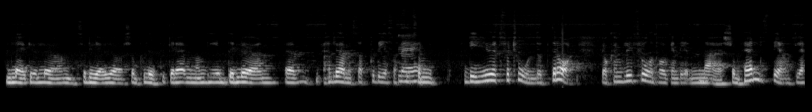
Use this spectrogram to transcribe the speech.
en lägre lön för det jag gör som politiker. Även om det inte är lön, eh, lönesatt på det sättet. Som, för det är ju ett förtroendeuppdrag. Jag kan bli fråntagen det när som helst egentligen.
